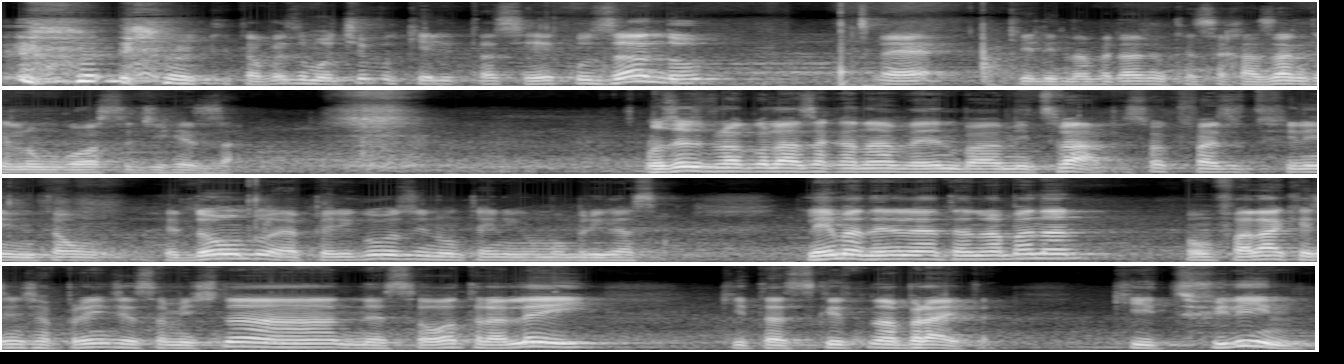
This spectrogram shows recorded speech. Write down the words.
Que talvez o motivo que ele está se recusando é que ele na verdade não quer ser razão, que ele não gosta de rezar. A mitzvah, a pessoa que faz o tefilim então redondo é perigoso e não tem nenhuma obrigação. Lema. Vamos falar que a gente aprende essa Mishnah nessa outra lei que está escrito na Braita, que tefilim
